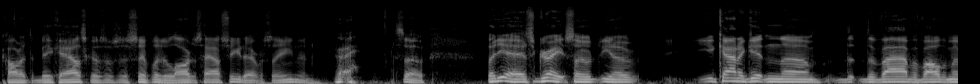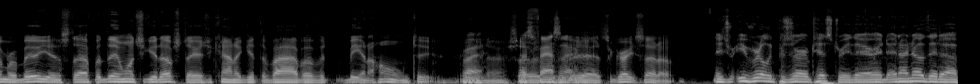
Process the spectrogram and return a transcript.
called it the big house because it was simply the largest house she'd ever seen and. Right. So, but yeah, it's great. So you know, you kind of getting um, the, the vibe of all the memorabilia and stuff. But then once you get upstairs, you kind of get the vibe of it being a home too. Right. You know? So That's it- fascinating. Yeah, it's a great setup. It's, you've really preserved history there, and, and I know that uh,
